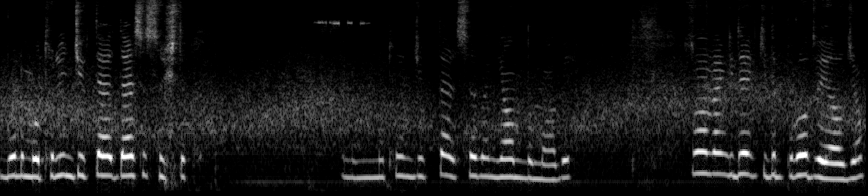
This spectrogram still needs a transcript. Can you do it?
böyle motor inecek der, derse sıçtık. Yani motor inecek derse ben yandım abi. Sonra ben gider gidip Broadway alacağım.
